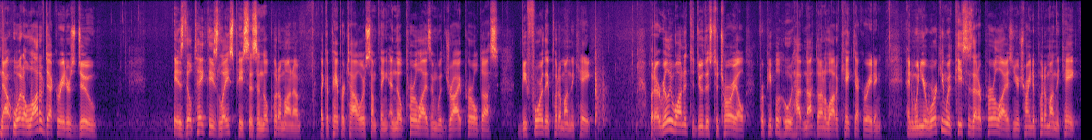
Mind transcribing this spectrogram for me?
Now, what a lot of decorators do is they'll take these lace pieces and they'll put them on a like a paper towel or something and they'll pearlize them with dry pearl dust before they put them on the cake. But I really wanted to do this tutorial for people who have not done a lot of cake decorating. And when you're working with pieces that are pearlized and you're trying to put them on the cake,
